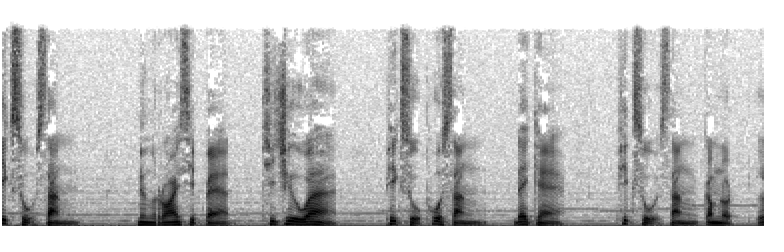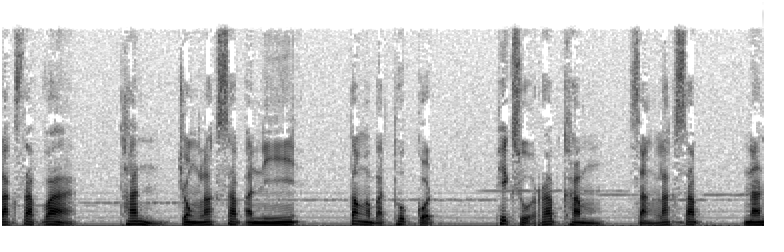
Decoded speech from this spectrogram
ภิกษุสั่ง 118 ที่ชื่อว่า ภิกษุผู้สั่ง ได้แก่ ภิกษุสั่งกำหนดลักทรัพย์ว่า ท่านจงลักทรัพย์อันนี้ ต้องอบัตทุกกฎ ภิกษุรับคำสั่งลักทรัพย์นั้น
